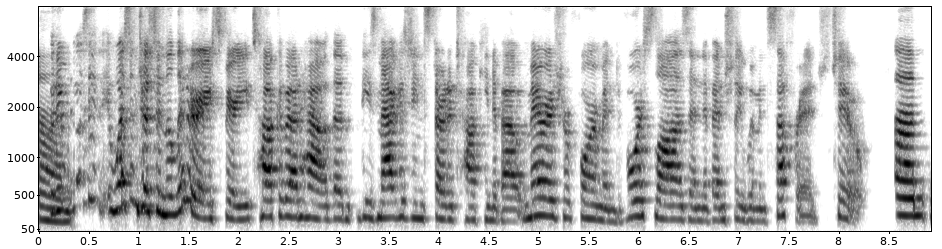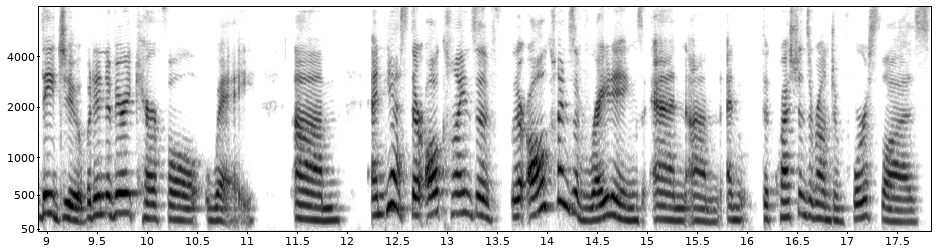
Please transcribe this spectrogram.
Um, but it wasn't. It wasn't just in the literary sphere. You talk about how the these magazines started talking about marriage reform and divorce laws, and eventually women's suffrage too. Um, they do, but in a very careful way. Um, and yes, there are all kinds of there are all kinds of writings, and um, and the questions around divorce laws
